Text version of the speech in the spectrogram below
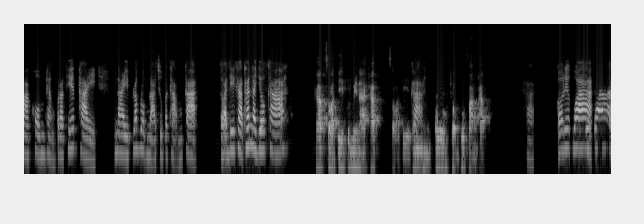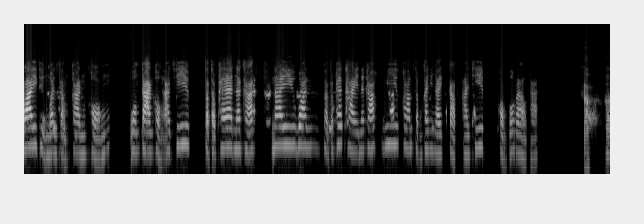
มาคมแห่งประเทศไทย ในพระบรมราชูปถัมภ์ค่ะ สวัสดีค่ะท่านนายกคะครับ สวัสดีคุณวีนาครับ สวัสดีท่านค่ะผู้ชมผู้ฟังครับค่ะ ก็เรียกว่าใกล้ถึงวันสำคัญของวงการของอาชีพ สัตวแพทย์นะคะ ในวันสัตวแพทย์ไทยนะคะ มีความสำคัญยังไงกับอาชีพของพวกเราคะ?ครับอ่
